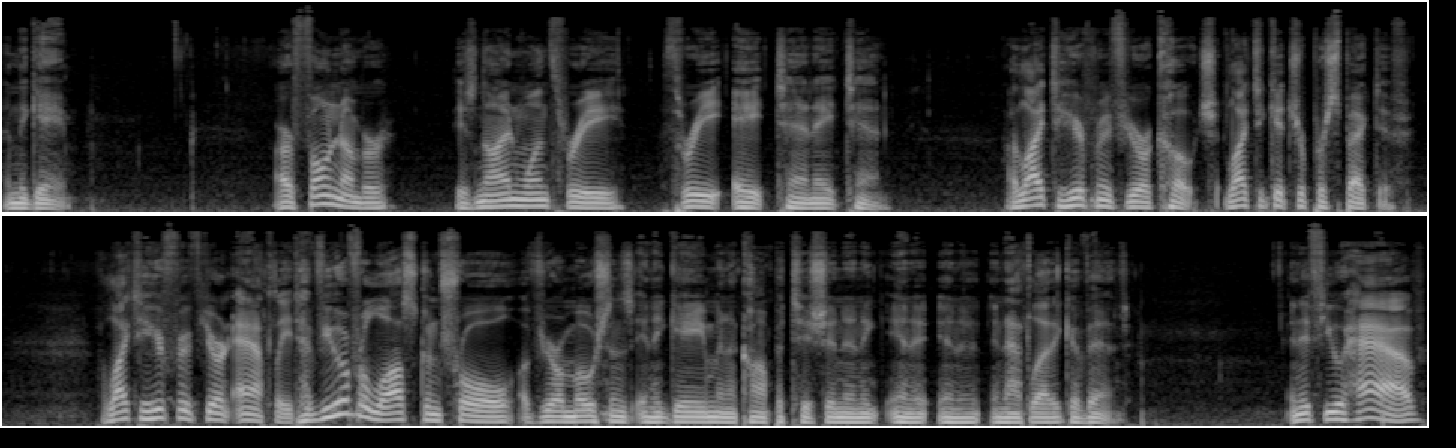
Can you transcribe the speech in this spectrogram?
and the game? Our phone number is 913 3810 810. I'd like to hear from if you're a coach. I'd like to get your perspective. I'd like to hear from if you're an athlete. Have you ever lost control of your emotions in a game, in a competition, in, a, in, a, in a, an athletic event? And if you have,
